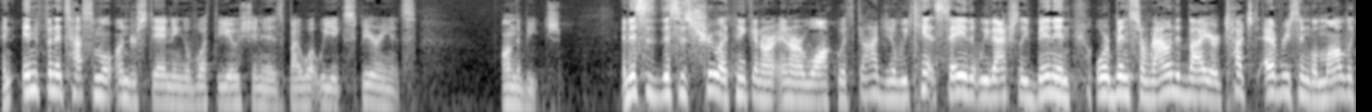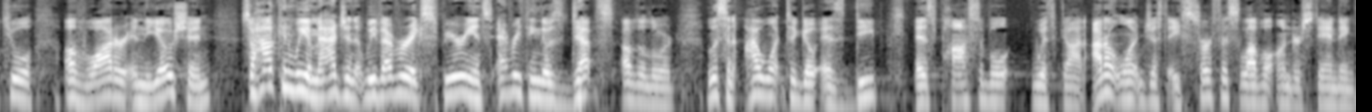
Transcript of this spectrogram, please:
an infinitesimal understanding of what the ocean is by what we experience on the beach. And this is, this is true, I think, in our, in our walk with God. You know, we can't say that we've actually been in or been surrounded by or touched every single molecule of water in the ocean. So, how can we imagine that we've ever experienced everything, those depths of the Lord? Listen, I want to go as deep as possible with God. I don't want just a surface level understanding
